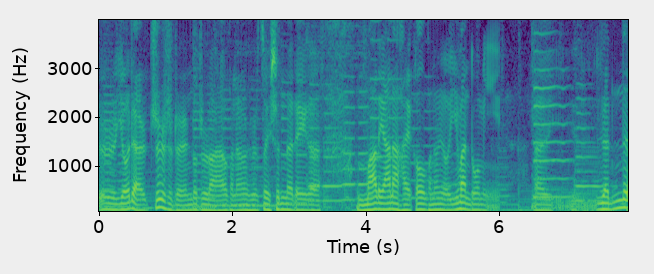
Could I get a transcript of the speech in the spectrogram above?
就是有点知识的人都知道啊，可能是最深的这个马里亚纳海沟，可能有一万多米。那人的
